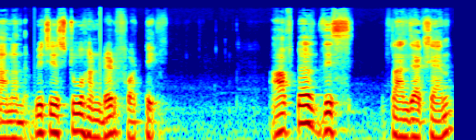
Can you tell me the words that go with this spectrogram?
Anand which is 240 after this transaction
